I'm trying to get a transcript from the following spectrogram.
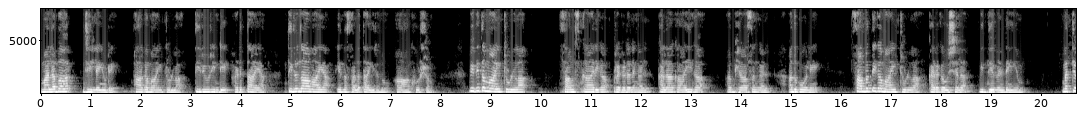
മലബാർ ജില്ലയുടെ ഭാഗമായിട്ടുള്ള തിരൂരിന്റെ അടുത്തായ തിരുനാവായ എന്ന സ്ഥലത്തായിരുന്നു ആ ആഘോഷം. വിവിധമായിട്ടുള്ള സാംസ്കാരിക പ്രകടനങ്ങൾ കലാകായിക അഭ്യാസങ്ങൾ അതുപോലെ സാമ്പത്തികമായിട്ടുള്ള കരകൗശല വിദ്യകളുടെയും മറ്റു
